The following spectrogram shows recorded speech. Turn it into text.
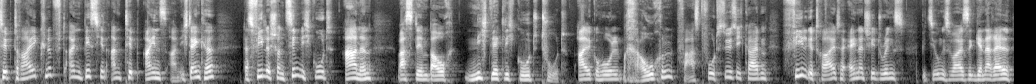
Tipp 3 knüpft ein bisschen an Tipp 1 an. Ich denke, dass viele schon ziemlich gut ahnen, was dem Bauch nicht wirklich gut tut. Alkohol, Rauchen, Fastfood, Süßigkeiten, viel Getreide, Energy Drinks beziehungsweise generell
